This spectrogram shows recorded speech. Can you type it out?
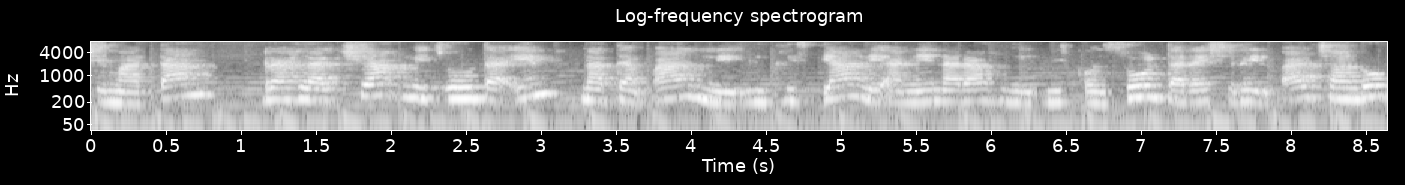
chimatan Rahlacha mi chuta in natempan ni cristian li anina rah ni, consulta resh ril al chanru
